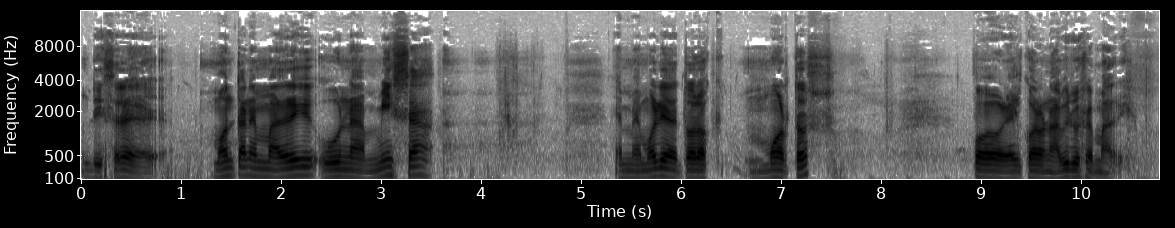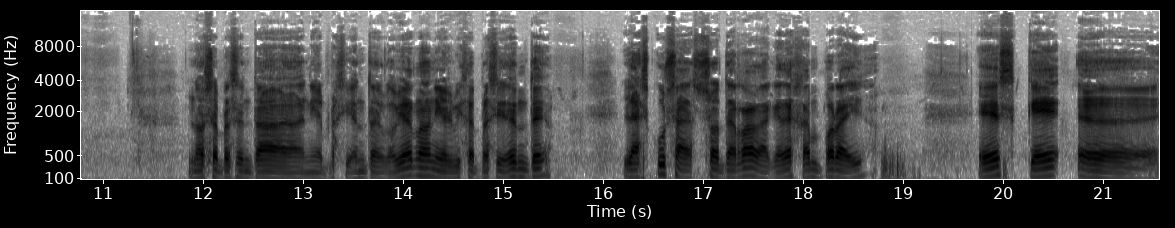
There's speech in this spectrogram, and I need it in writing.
dice, montan en Madrid una misa en memoria de todos los muertos por el coronavirus en Madrid. No se presenta ni el presidente del gobierno ni el vicepresidente. La excusa soterrada que dejan por ahí es que, eh,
